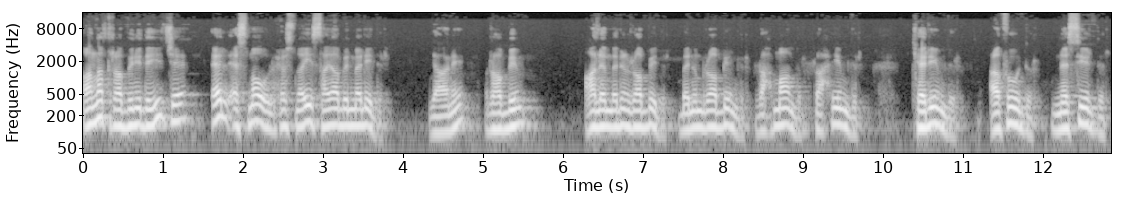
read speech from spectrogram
Anlat Rabbini deyince El Esmaül Hüsna'yı sayabilmelidir. Yani Rabbim alemlerin Rabbidir. Benim Rabbimdir. Rahmandır, Rahim'dir, Kerim'dir, Afudur, Nesir'dir,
